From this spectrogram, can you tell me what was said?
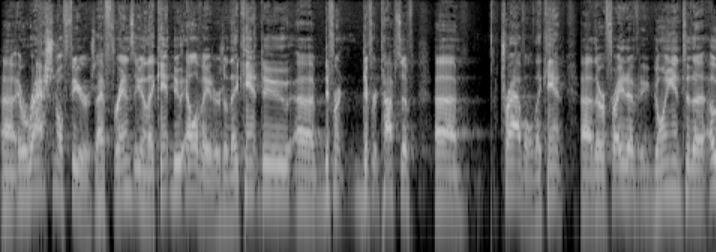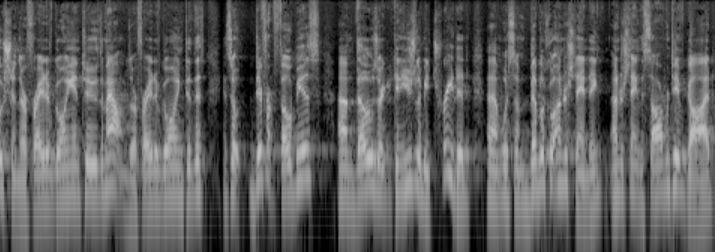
uh, irrational fears. I have friends that you know they can't do elevators or they can't do uh, different different types of uh, travel. They can't, uh, they're afraid of going into the ocean. They're afraid of going into the mountains. They're afraid of going to this. And so different phobias, um, those are, can usually be treated um, with some biblical understanding, understanding the sovereignty of God,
